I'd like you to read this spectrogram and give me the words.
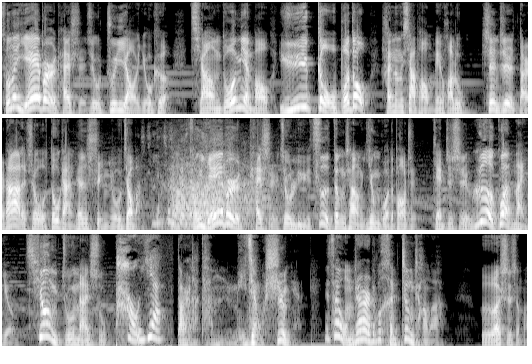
从他爷爷辈儿开始就追咬游客，抢夺面包，与狗搏斗，还能吓跑梅花鹿，甚至胆儿大的时候都敢跟水牛叫板啊！从爷爷辈儿开始就屡次登上英国的报纸，简直是恶贯满盈，罄竹难书。讨厌！当然了，他们没见过世面，那在我们这儿这不很正常吗？鹅是什么？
